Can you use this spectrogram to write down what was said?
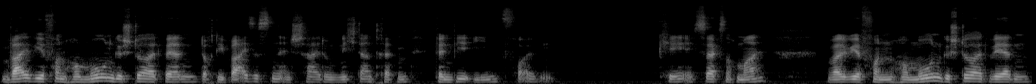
weil wir von Hormonen gesteuert werden, doch die weisesten Entscheidungen nicht dann treffen, wenn wir ihnen folgen. Okay, ich sag's nochmal. Weil wir von Hormonen gesteuert werden,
